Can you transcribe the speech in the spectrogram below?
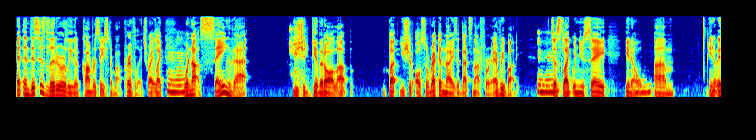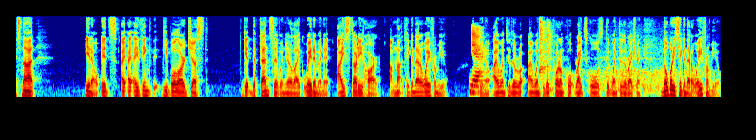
and, and this is literally the conversation about privilege, right? Like Mhm. we're not saying that you should give it all up, but you should also recognize that that's not for everybody. Mhm. Just like when you say, you know, Mhm. um, you know, it's not, you know, it's. I, I I think people are just get defensive when you're like, wait a minute, I studied hard. I'm not taking that away from you. yeah. You know, I went to the I went to the quote unquote right schools that went through the right training. Nobody's taking that away from you,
